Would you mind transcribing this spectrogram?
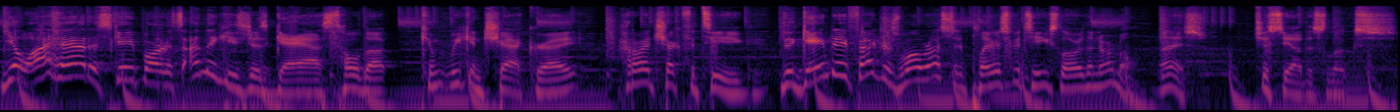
Yo, I had escape artist. I think he's just gassed. Hold up. Can, we can check, right? How do I check fatigue? The game day factor is well rested. Players fatigue's lower than normal. Nice. Just see how this looks.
